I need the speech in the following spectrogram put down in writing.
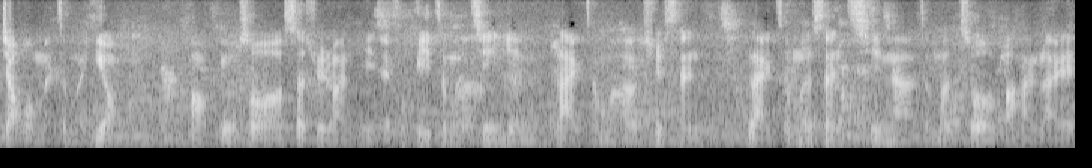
教我们怎么用？好，比如说社群软体，FB 怎么经营，赖怎么去申，赖怎么申请啊？怎么做？包含 Line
